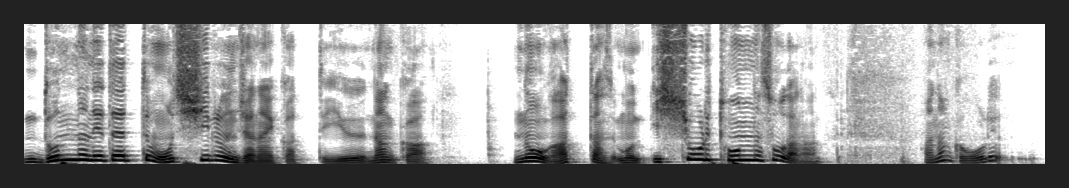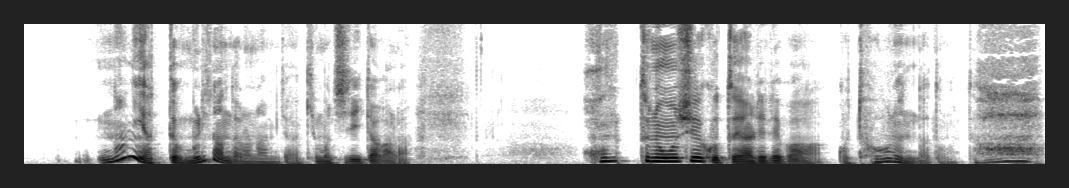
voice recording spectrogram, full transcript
どんなネタやっても落ちるんじゃないかっていう、なんか、脳があったんですよ。もう一生俺通んなそうだなって。あ、なんか俺、何やっても無理なんだろうな、みたいな気持ちでいたから、本当に面白いことやれれば、こう通るんだと思って、ああ、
